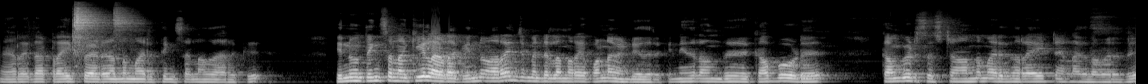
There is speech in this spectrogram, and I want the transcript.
வேறு எதாவது ட்ரைபேடு அந்த மாதிரி திங்ஸ் எல்லாம் தான் இருக்குது இன்னும் திங்ஸ் எல்லாம் கீழே கிடக்கு இன்னும் அரேஞ்ச்மெண்ட் எல்லாம் நிறைய பண்ண வேண்டியது இருக்குது இன்னும் இதில் வந்து கபோர்டு கம்ப்யூட்டர் சிஸ்டம் அந்த மாதிரி தான் ரைட் எல்லாம் இதில் வருது.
